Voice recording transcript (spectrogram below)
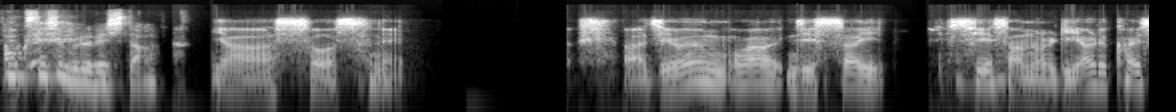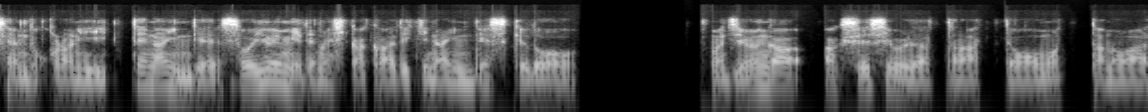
アクセシブルでした？いやそうですねあ。自分は実際 C さんのリアル回線のところに行ってないんで、そういう意味での比較はできないんですけど、まあ、自分がアクセシブルだったなって思ったのは、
